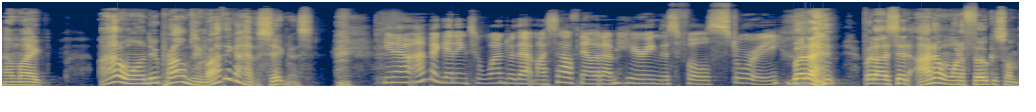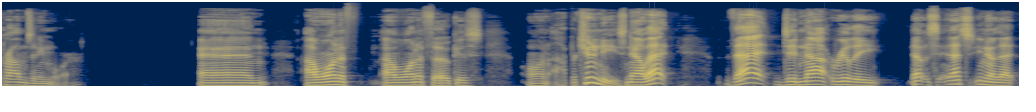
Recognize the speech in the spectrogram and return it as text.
I'm like, I don't want to do problems anymore. I think I have a sickness. You know, I'm beginning to wonder that myself now that I'm hearing this full story. But I, but I said I don't want to focus on problems anymore, and I want to I want to focus on opportunities. Now that that did not really that was that's you know that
